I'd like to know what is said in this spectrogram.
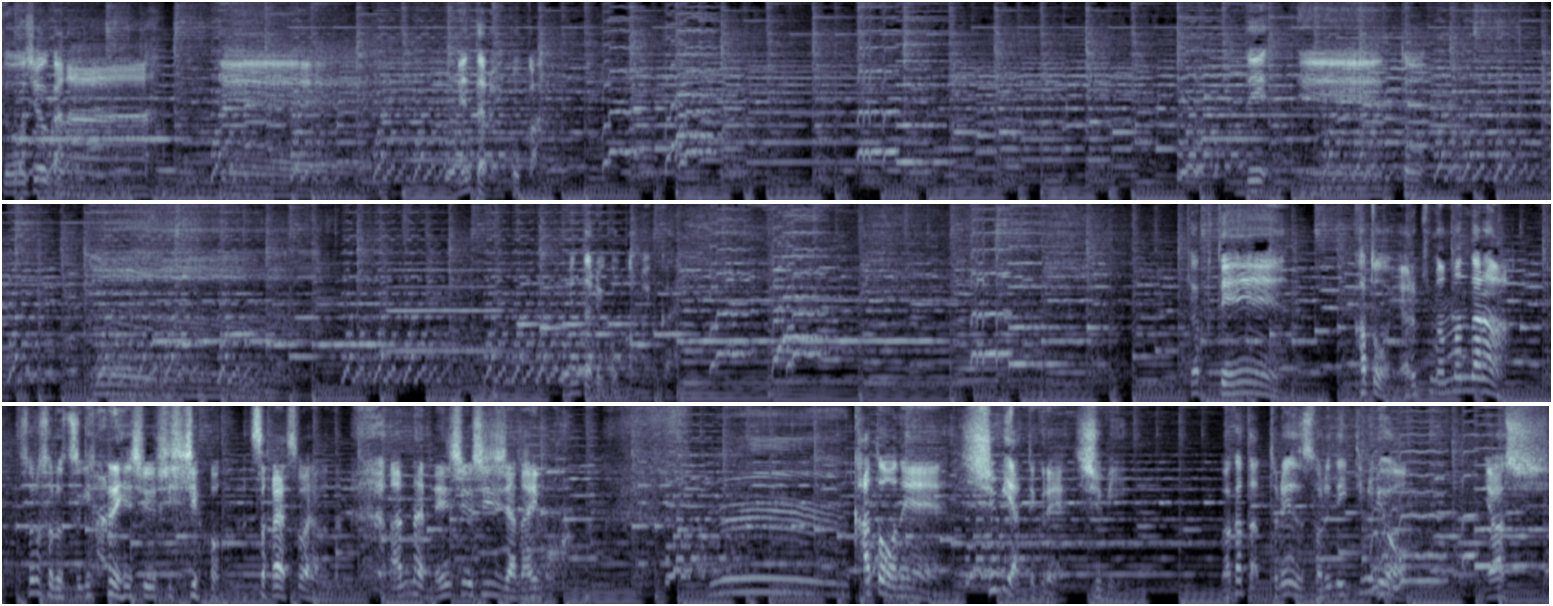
どうしようかな。えー、メンタルいこうか。でえー、っとうん。メンタルいこうかもう一回。キャプテン加藤やる気満々だな。そろそろ次の練習指示を。そりゃそうやわな。あんな練習指示じゃないもん。うん。加藤ね守備やってくれ守備分かった。とりあえずそれで行ってみるよ。よし。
